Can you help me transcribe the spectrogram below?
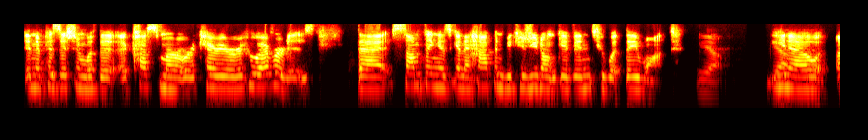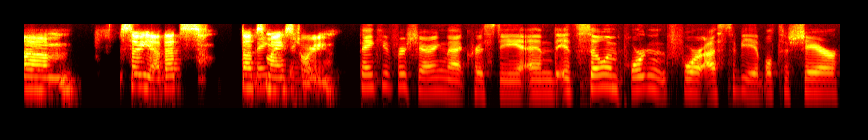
in a position with a, a customer or a carrier or whoever it is that something is going to happen because you don't give in to what they want yeah yeah. you know um so yeah that's that's Thank my you. story Thank you for sharing that, Christy. And it's so important for us to be able to share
